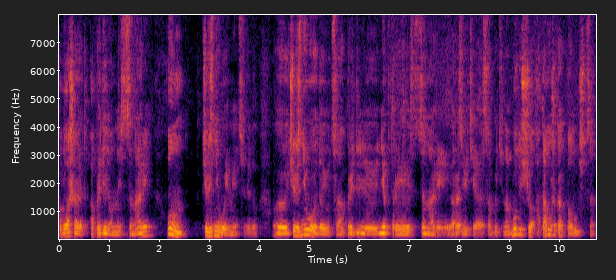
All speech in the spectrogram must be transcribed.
оглашает определенный сценарий, он через него имеется в виду. Э, через него даются некоторые сценарии развития событий на будущее, а там уже как получится.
